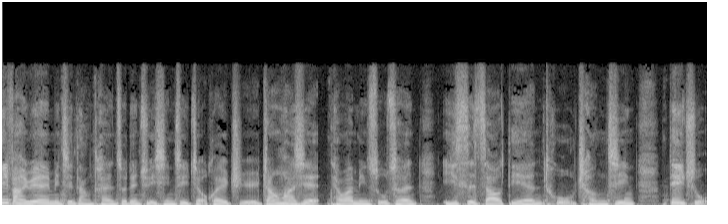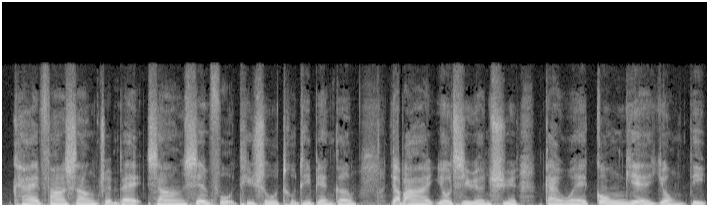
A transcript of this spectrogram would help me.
立法院民进党团昨天举行记者会，指彰化县台湾民俗村疑似遭点土成金，地主开发商准备向县府提出土地变更，要把游憩园区改为工业用地。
